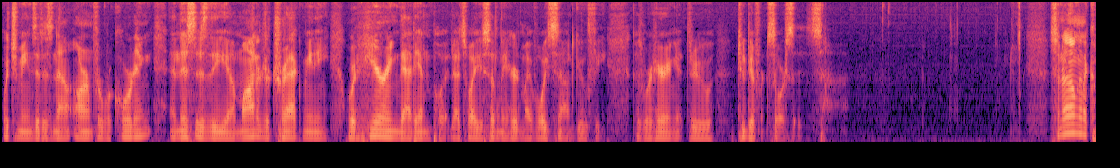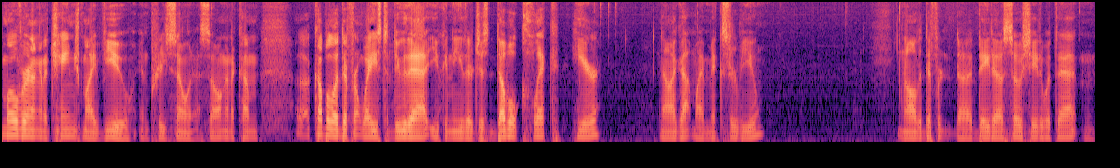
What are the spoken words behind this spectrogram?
which means it is now ARM for recording. And this is the uh, monitor track, meaning we're hearing that input. That's why you suddenly heard my voice sound goofy, because we're hearing it through two different sources. So now I'm going to come over and I'm going to change my view in PreSonus. So I'm going to come a couple of different ways to do that. You can either just double click here. Now I got my mixer view and all the different uh, data associated with that and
